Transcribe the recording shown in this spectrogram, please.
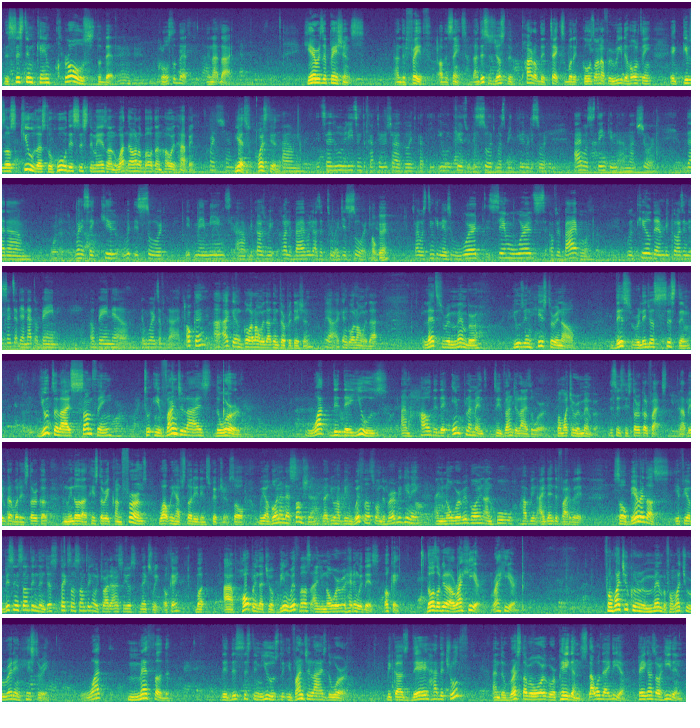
The system came close to death. Close to death, did not die. Here is the patience and the faith of the saints. And this is just the part of the text, but it goes on. If we read the whole thing, it gives us cues as to who this system is and what they're all about and how it happened. Question. Yes, question. Um, it says, who leads into captivity shall go into captivity. Who kills with the sword must be killed with the sword. I was thinking, I'm not sure, that um, when it says kill with the sword, it may mean, uh, because we call the Bible as a two-edged sword. Okay. So I was thinking there's word, the same words of the Bible will kill them because in the sense that they're not obeying, obeying the, the words of God. Okay, I, I can go along with that interpretation. Yeah, I can go along with that. Let's remember, using history now, this religious system utilized something to evangelize the world. What did they use and how did they implement to evangelize the world? From what you remember. This is historical facts, not biblical, but historical, and we know that history confirms what we have studied in Scripture. So we are going on the assumption that you have been with us from the very beginning and you know where we're going and who have been identified with it. So bear with us. If you're missing something, then just text us something and we try to answer you next week, okay? But I'm hoping that you've been with us and you know where we're heading with this. Okay. Those of you that are right here, right here. From what you can remember, from what you read in history, what method did this system use to evangelize the world? Because they had the truth and the rest of the world were pagans. That was the idea. Pagans or heathen.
